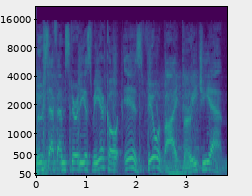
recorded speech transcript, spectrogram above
Moose FM's dirtiest vehicle is fueled by Murray GM.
